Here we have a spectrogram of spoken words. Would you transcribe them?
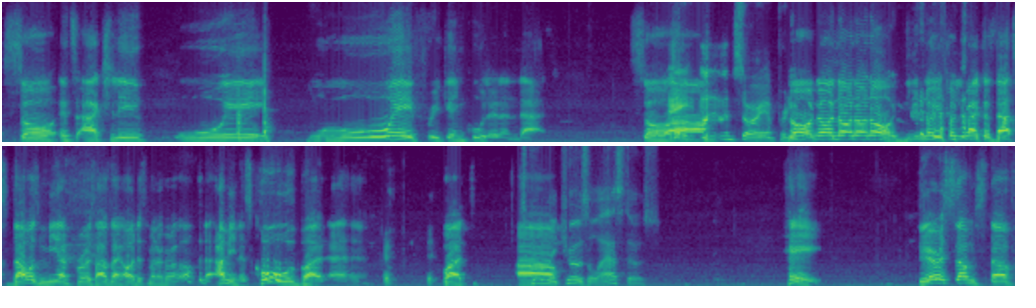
So it's actually way, way freaking cooler than that. So hey, uh, I, am sorry, I'm pretty. No, no, no, no, no. You know, you're totally right because that's that was me at first. I was like, oh, this man, oh, I mean, it's cool, but uh, but it's um, cool they chose Elastos. Hey, there is some stuff.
